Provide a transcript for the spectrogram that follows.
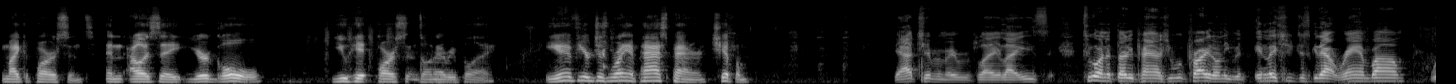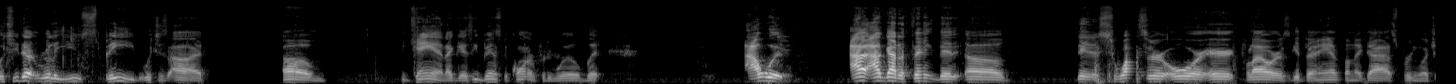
Micah Parsons, and I would say your goal, you hit Parsons on every play, even if you're just running a pass pattern, chip him. Yeah, I chip him every play. Like he's 230 pounds. You would probably don't even unless you just get out ran bomb, which he doesn't really use speed, which is odd. Um, he can, I guess. He bends the corner pretty well, but I would, I, I got to think that uh that Schweitzer or Ereck Flowers get their hands on that guy is pretty much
